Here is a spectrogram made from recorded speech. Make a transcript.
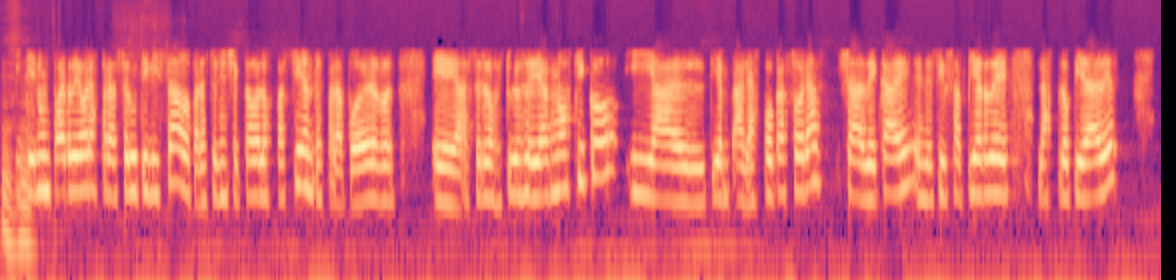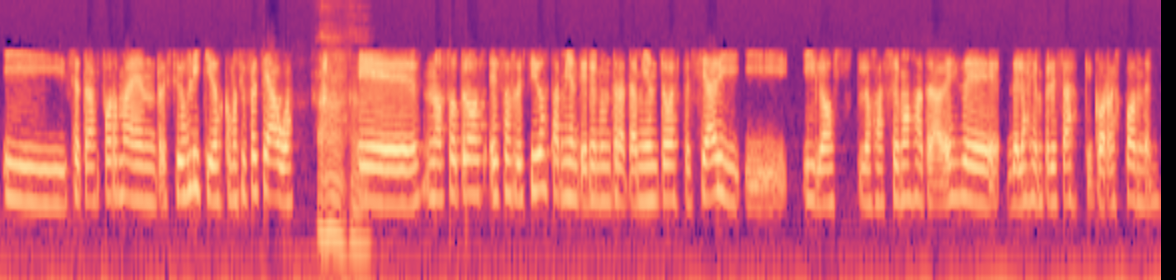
uh -huh. y tiene un par de horas para ser utilizado, para ser inyectado a los pacientes, para poder eh, hacer los estudios de diagnóstico y al a las pocas horas ya decae, es decir, ya pierde las propiedades y se transforma en residuos líquidos, como si fuese agua. Eh, nosotros esos residuos también tienen un tratamiento especial y, y, y los, los hacemos a través de, de las empresas que corresponden.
